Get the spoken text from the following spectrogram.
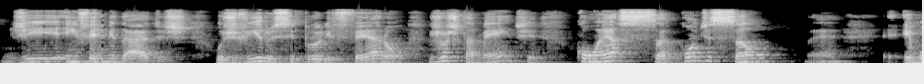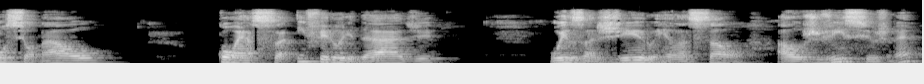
de enfermidades. Os vírus se proliferam justamente com essa condição né, emocional, com essa inferioridade, o exagero em relação aos vícios, né?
